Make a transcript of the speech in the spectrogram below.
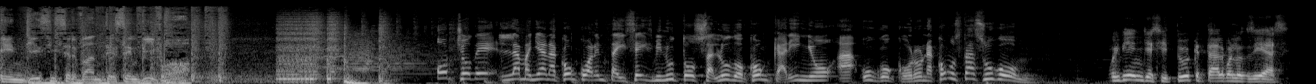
En Jesse Cervantes en vivo. 8 de la mañana con 46 minutos. Saludo con cariño a Hugo Corona. ¿Cómo estás, Hugo? Muy bien, Jessy. ¿Tú qué tal? Buenos días.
